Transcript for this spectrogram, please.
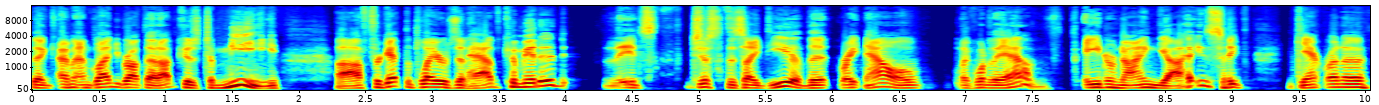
like I'm, I'm glad you brought that up because to me, uh, forget the players that have committed. It's just this idea that right now, like, what do they have? Eight or nine guys? Like, you can't run a,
